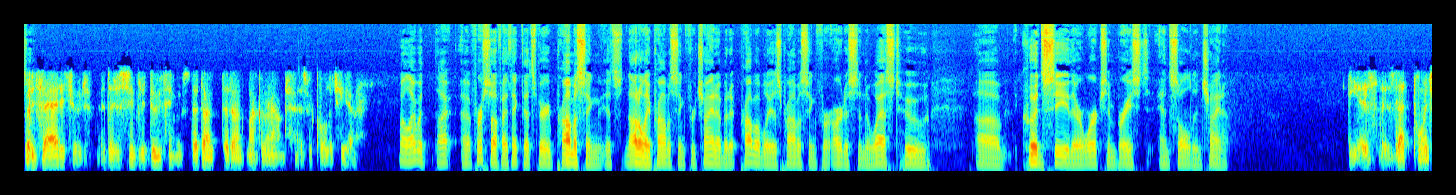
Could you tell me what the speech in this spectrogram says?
But it's their attitude. They just simply do things. They don't. They don't muck around, as we call it here. Well, I would. I, uh, first off, I think that's very promising. It's not only promising for China, but it probably is promising for artists in the West who uh, could see their works embraced and sold in China. Yes, there's that point,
